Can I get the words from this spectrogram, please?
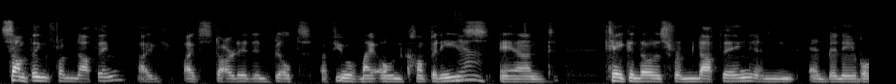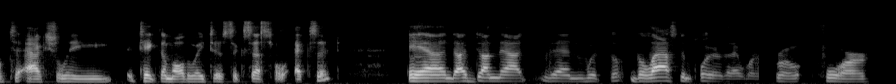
something from nothing. I've I've started and built a few of my own companies yeah. and taken those from nothing and and been able to actually take them all the way to a successful exit. And i've done that then with the, the last employer that i worked for, for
